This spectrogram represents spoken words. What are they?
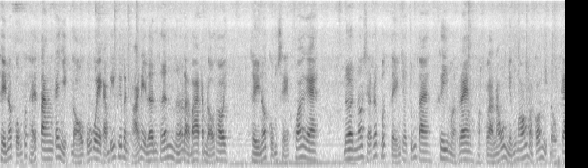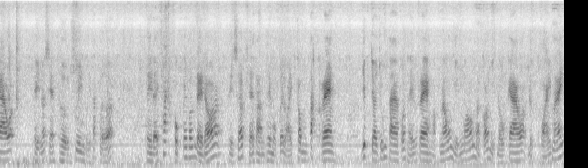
thì nó cũng có thể tăng cái nhiệt độ của que cảm biến phía bên phải này lên đến nữa là 300 độ thôi thì nó cũng sẽ khóa ga nên nó sẽ rất bất tiện cho chúng ta khi mà rang hoặc là nấu những món mà có nhiệt độ cao á, thì nó sẽ thường xuyên bị tắt lửa. Thì để khắc phục cái vấn đề đó thì shop sẽ làm thêm một cái loại công tắc rang giúp cho chúng ta có thể rang hoặc nấu những món mà có nhiệt độ cao á, được thoải mái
